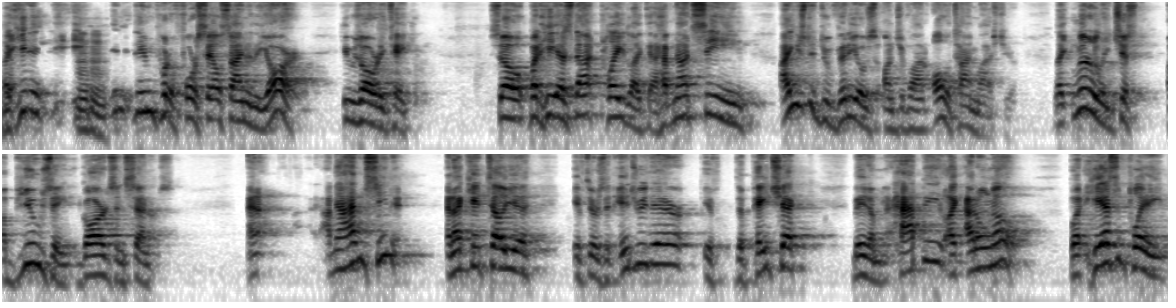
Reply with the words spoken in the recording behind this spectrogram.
Like he didn't he, mm-hmm. he didn't put a for sale sign in the yard. He was already taken. So, but he has not played like that. I have not seen. I used to do videos on Javon all the time last year, like literally just abusing guards and centers. And I mean, I haven't seen it, and I can't tell you if there's an injury there, if the paycheck made him happy, like I don't know. But he hasn't played,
